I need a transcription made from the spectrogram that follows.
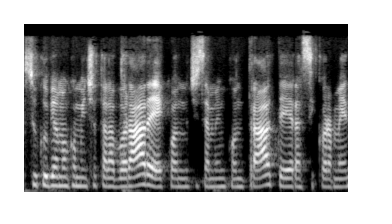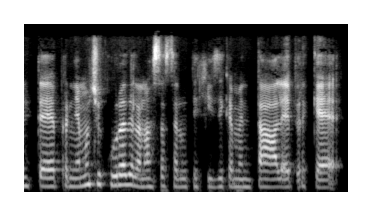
su cui abbiamo cominciato a lavorare quando ci siamo incontrate era sicuramente prendiamoci cura della nostra salute fisica e mentale perché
